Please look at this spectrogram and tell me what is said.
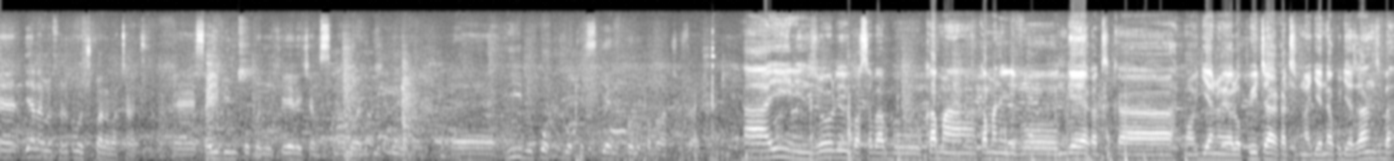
Eh, jana amefanikiwa kuchukua alama tatu. Eh, sasa hivi mko kwenye kilele cha msimamo wa ligi kuu. Eh, hii imekuwa kubwa kiasi gani kwenu kama wachezaji? Ah, hii ni nzuri kwa sababu kama, kama nilivyoongea katika mahojiano yaliyopita wakati tunajiandaa kuja Zanzibar,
